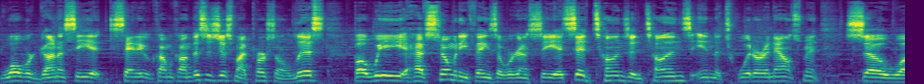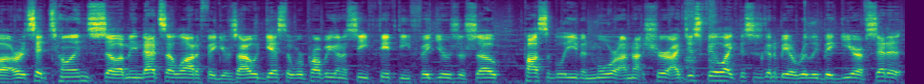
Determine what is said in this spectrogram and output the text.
what we're going to see at San Diego Comic Con. This is just my personal list, but we have so many things that we're going to see. It said tons and tons in the Twitter announcement, so, uh, or it said tons, so I mean, that's a lot of figures. I would guess that we're probably going to see 50 figures or so possibly even more. I'm not sure. I just feel like this is going to be a really big year. I've said it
